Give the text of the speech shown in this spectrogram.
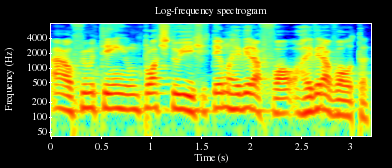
ah, o filme tem um plot twist, tem uma reviravolta.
